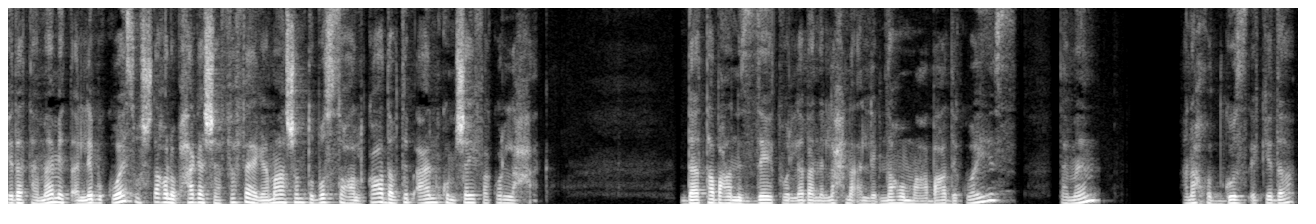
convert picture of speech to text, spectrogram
كده تمام اتقلبوا كويس واشتغلوا بحاجة شفافة يا جماعة عشان تبصوا على القاعدة وتبقى عينكم شايفة كل حاجة. ده طبعا الزيت واللبن اللي إحنا قلبناهم مع بعض كويس تمام؟ هناخد جزء كده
